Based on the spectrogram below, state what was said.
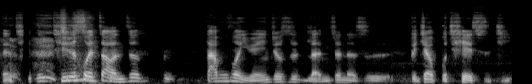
对，其实其实会造成这大部分原因就是人真的是比较不切实际。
